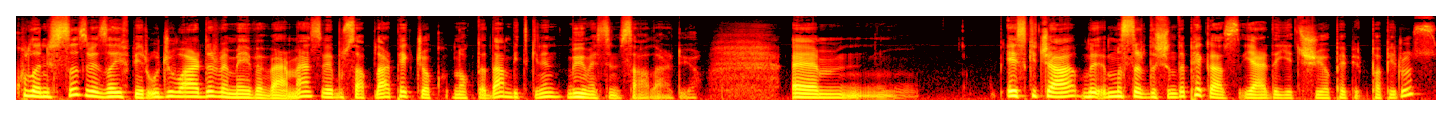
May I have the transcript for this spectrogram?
kullanışsız ve zayıf bir ucu vardır ve meyve vermez ve bu saplar pek çok noktadan bitkinin büyümesini sağlar diyor. Eski çağ Mısır dışında pek az yerde yetişiyor papirus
